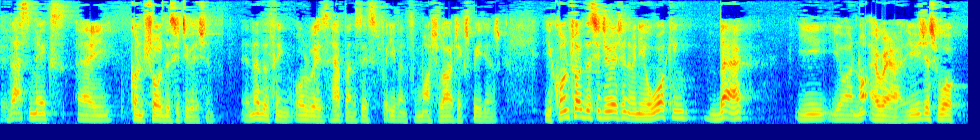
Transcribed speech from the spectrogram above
Okay. That makes a control the situation. Another thing always happens is for even for martial art experience. You control the situation when you're walking back, you, you are not aware. You just walk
